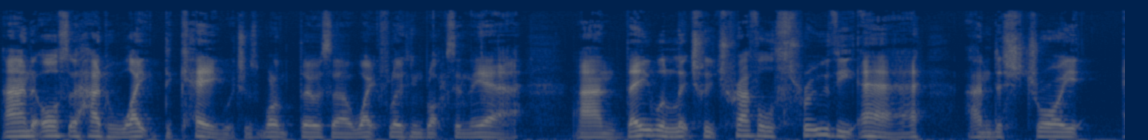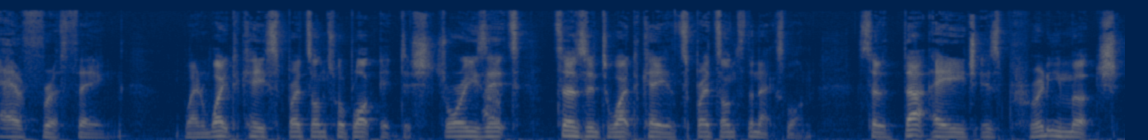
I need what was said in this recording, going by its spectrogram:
and it also had white decay, which was one of those uh, white floating blocks in the air. And they will literally travel through the air and destroy everything. When white decay spreads onto a block, it destroys it, turns into white decay, and spreads onto the next one. So that age is pretty much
